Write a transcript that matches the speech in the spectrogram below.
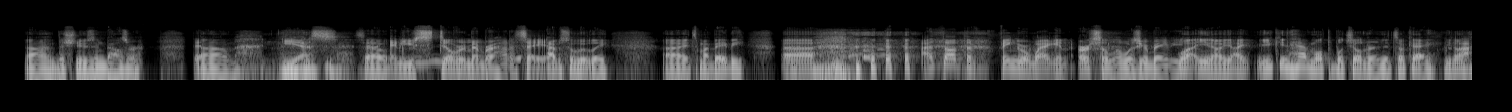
Uh, the Schnoozen Bowser. Um, Yes. so and, and you still remember how to say it. absolutely, uh, it's my baby. Uh, I thought the finger wagging Ursula was your baby. well, you know, I, you can have multiple children. It's okay. You don't.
